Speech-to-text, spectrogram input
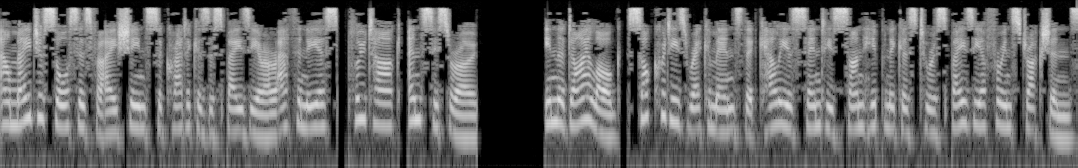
Our major sources for Aeschines Socraticus Aspasia are Athenaeus, Plutarch, and Cicero. In the dialogue, Socrates recommends that Callias send his son Hipponicus to Aspasia for instructions.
